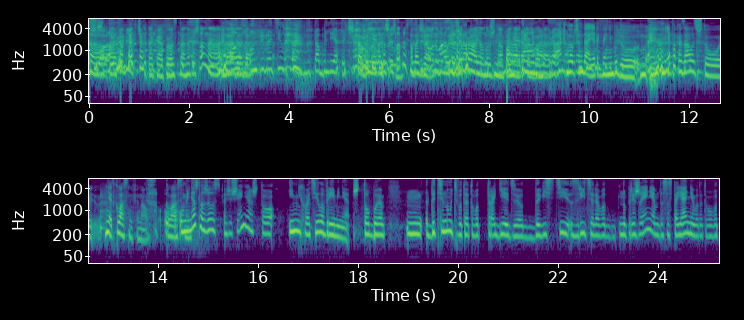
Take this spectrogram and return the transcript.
а, Таблеточка такая просто. Она пришла на... Да, он, да, да. он превратился в таблеточку. Она пришла просто на Обожаю. стадион уже Брана нужно Пора принять. принимать, какой-то. да. Ну, в общем, да, я тогда не буду... Мне показалось, что... Нет, классный финал. У- Классный. У меня сложилось ощущение, что им не хватило времени, чтобы дотянуть вот эту вот трагедию, довести зрителя вот напряжением до состояния вот этого вот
